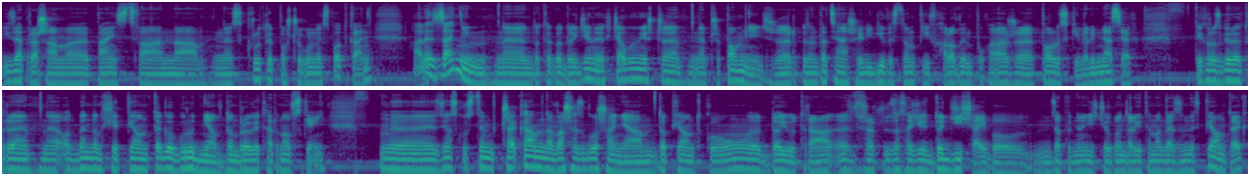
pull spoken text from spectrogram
i zapraszam Państwa na skróty poszczególnych spotkań. Ale zanim do tego dojdziemy, chciałbym jeszcze przypomnieć, że reprezentacja naszej ligi wystąpi w halowym Pucharze Polski w eliminacjach tych rozgrywek, które odbędą się 5 grudnia w Dąbrowie Tarnowskiej. W związku z tym czekam na Wasze zgłoszenia do piątku, do jutra, w zasadzie do dzisiaj, bo zapewne będziecie oglądali te magazyny w piątek.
